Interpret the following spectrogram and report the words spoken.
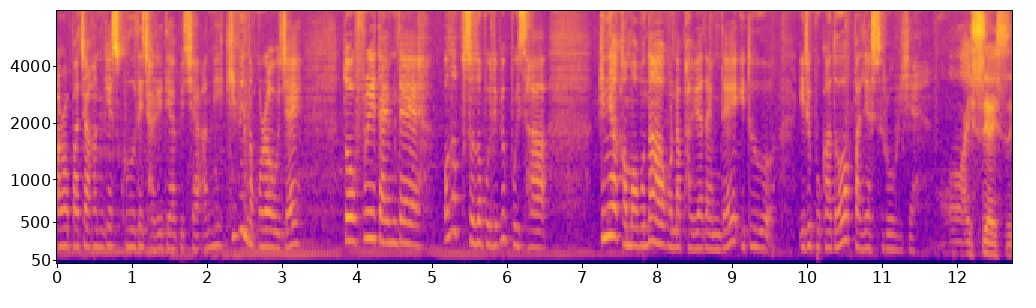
আৰু বাচ্চাখানকে স্কুলতে ছাড়ি দিয়াৰ পিছত আমি কিবি নকৰা হৈ যায়? তো ফ্ৰী টাইমতে অলপ চলপ বুলিবি পইচা কিনিয়া কামাব না কৰনা ভাবিয়া টাইমতে এইটো ইৰি পোকাটো পালিয়া চুৰু হৈ যায়। অঁ আহিছে আহিছে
